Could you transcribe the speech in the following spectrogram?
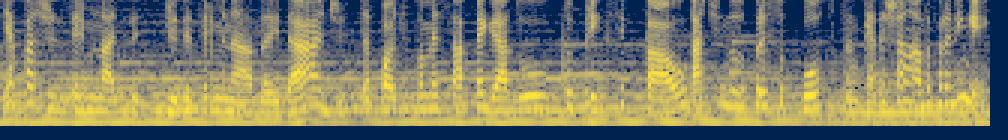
E a partir de determinada, de determinada idade, você pode começar a pegar do, do principal, partindo do pressuposto que você não quer deixar nada para ninguém,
